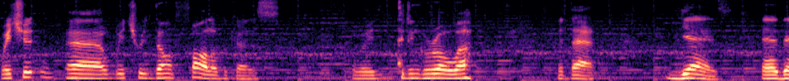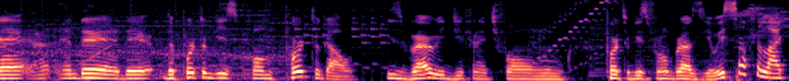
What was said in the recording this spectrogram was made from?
Which uh, which we don't follow because we didn't grow up with that. Yes, uh, the uh, and the the the Portuguese from Portugal is very different from Portuguese from Brazil. It's something like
